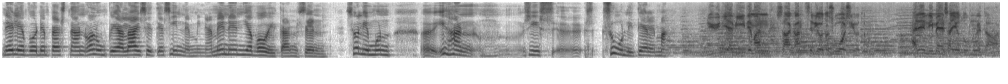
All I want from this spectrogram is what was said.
neljän vuoden päästä on olympialaiset ja sinne minä menen ja voitan sen. Se oli mun ihan siis suunnitelma. Lydia Viiteman saa katselijoita suosiota. Hänen nimensä jo tunnetaan.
